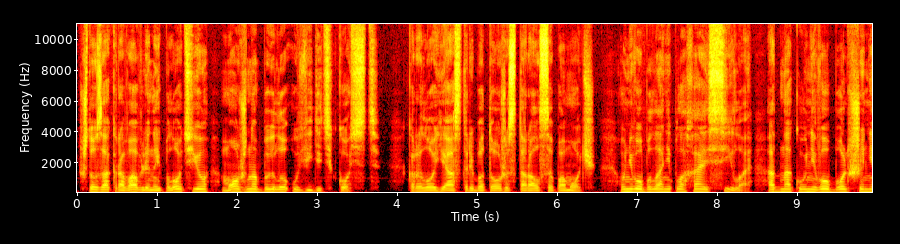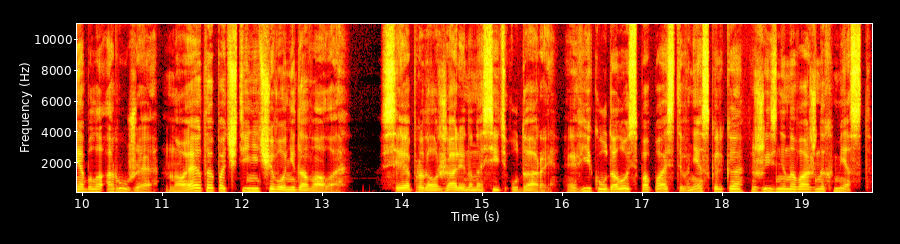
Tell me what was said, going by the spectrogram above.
что за окровавленной плотью можно было увидеть кость. Крыло ястреба тоже старался помочь. У него была неплохая сила, однако у него больше не было оружия, но это почти ничего не давало. Все продолжали наносить удары. Вику удалось попасть в несколько жизненно важных мест.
